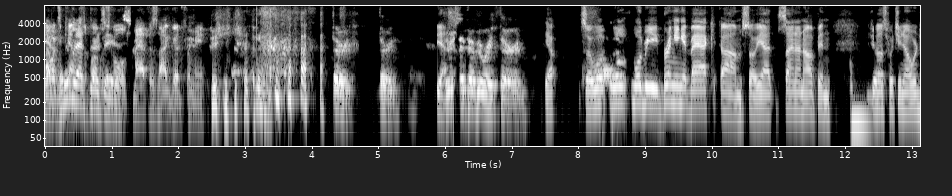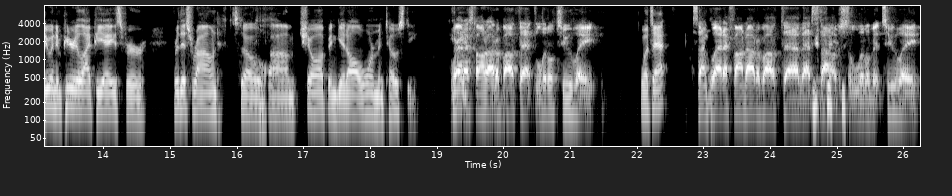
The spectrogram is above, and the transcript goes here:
I went to whatever Kansas public Thursday schools. is. Math is not good for me. Third. Third. Yes. Thursday, February third. So we'll, we'll we'll be bringing it back. Um, so yeah, sign on up and show us what you know. We're doing Imperial IPAs for for this round. So um, show up and get all warm and toasty. Glad I found out about that a little too late. What's that? So I'm glad I found out about uh, that style just a little bit too late.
